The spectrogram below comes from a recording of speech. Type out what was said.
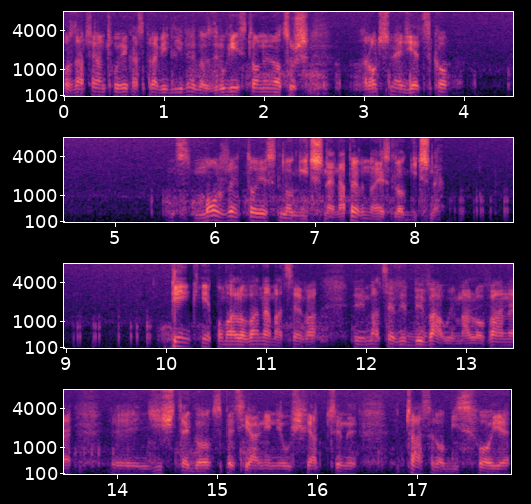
oznaczają człowieka sprawiedliwego. Z drugiej strony, no cóż, roczne dziecko, więc może to jest logiczne, na pewno jest logiczne. Pięknie pomalowana macewa. Y, Macewy bywały malowane. Y, Dziś tego specjalnie nie uświadczymy. Czas robi swoje.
